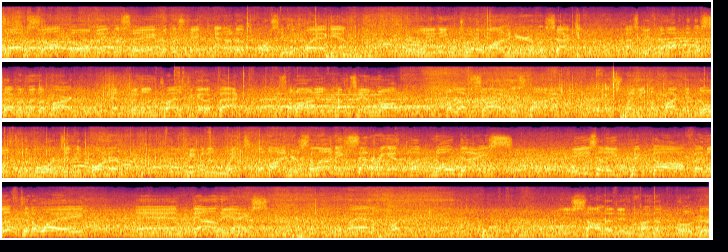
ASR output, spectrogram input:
Soft, soft though, made the save with the stick. Canada forcing the play again. They're leading two to one here in the second. As we come up to the seven-minute mark, and Finland tries to get it back. Selanne comes in off the left side this time. A swing at the puck. It goes to the boards in the corner. Timonen waits at the line here. Selanne centering it, but no dice. Easily picked off and lifted away and down the ice by Adam Foote. He's solid in front of Brodeur.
